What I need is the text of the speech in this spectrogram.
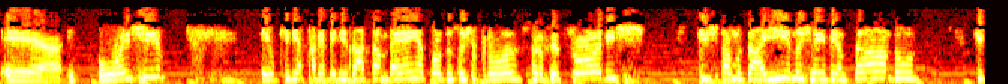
é, hoje. Eu queria parabenizar também a todos os professores que estamos aí nos reinventando, que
